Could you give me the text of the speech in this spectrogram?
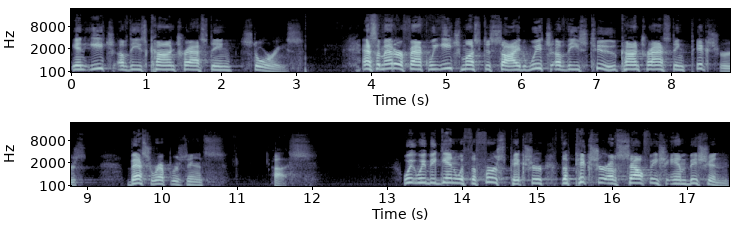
in each of these contrasting stories. As a matter of fact, we each must decide which of these two contrasting pictures best represents us. We, we begin with the first picture, the picture of selfish ambition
